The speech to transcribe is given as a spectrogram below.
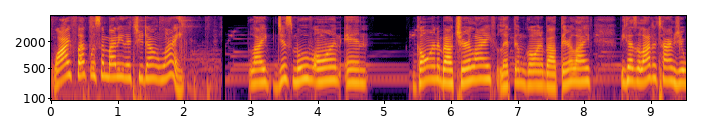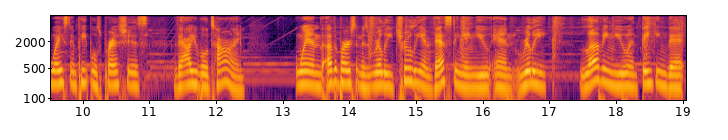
Why fuck with somebody that you don't like? Like just move on and go on about your life, let them go on about their life because a lot of times you're wasting people's precious valuable time when the other person is really truly investing in you and really loving you and thinking that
